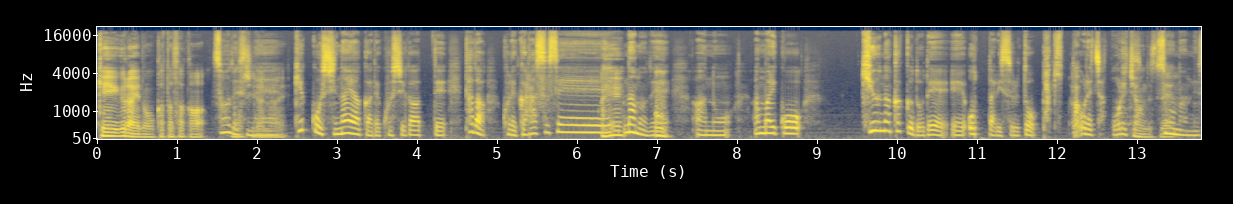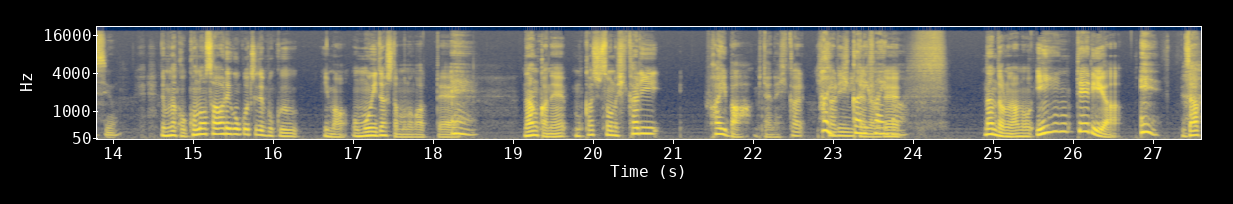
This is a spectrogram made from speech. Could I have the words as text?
毛ぐらいの硬さかそうですかもしれない。ね結構しなやかでコシがあってただこれガラス製なので、えうん。あのあんまりこう急な角度で、えー折ったりするとパキッと折れちゃって。折れちゃうんですそうねなんですよ。でもなんかこの触り心地で僕今思い出したものがあって、ええ。なんかね昔その光ファイバーみたいな光はい、光みたいなので、光ファイバー。なんだろうなあのインテリアええ、雑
